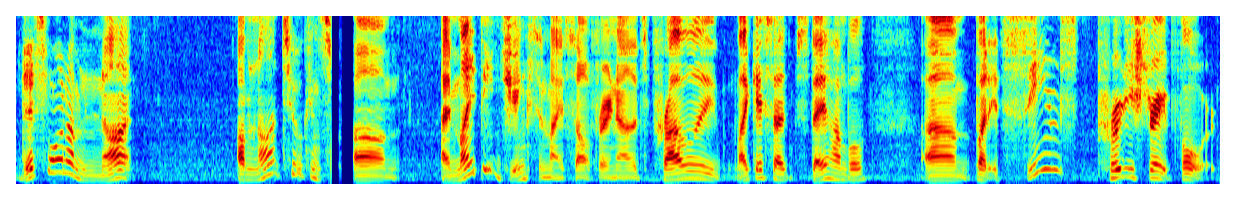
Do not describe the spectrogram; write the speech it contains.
This one I'm not I'm not too concerned. Um I might be jinxing myself right now. It's probably like I said, stay humble. Um, but it seems pretty straightforward.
